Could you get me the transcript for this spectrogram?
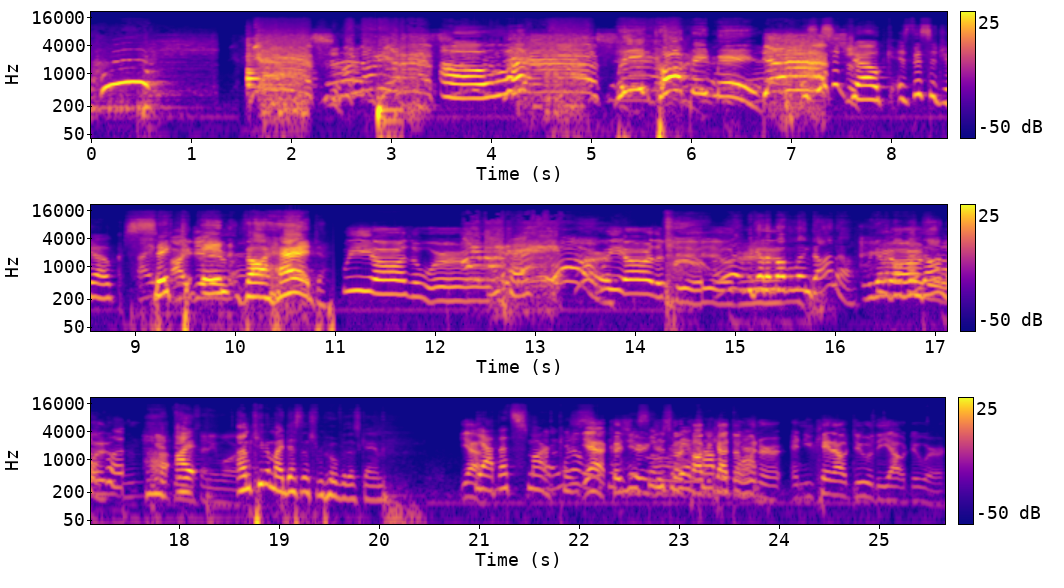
please. Yes! Yes! Oh, what? Yes! He copied me. Yes! Is this a joke? Is this a joke? Sick I in did. the head. We are the world. Okay. We are the children. All right, we got above Lindana. We got We above are the Lindana. ones- Uh, I, I'm keeping my distance from Hoover this game. Yeah. Yeah, that's smart. Cause Yeah, because you're just gonna be a copycat the winner, and you can't outdo the outdoer.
